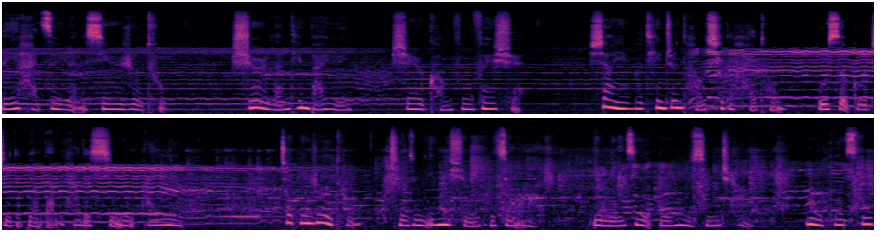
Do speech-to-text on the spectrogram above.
离海最远的西域热土，时而蓝天白云，时而狂风飞雪，像一个天真淘气的孩童，无所顾忌地表达了他的喜怒哀乐。这片热土成就英雄和骄傲，也铭记了儿女情长，牧歌粗犷，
